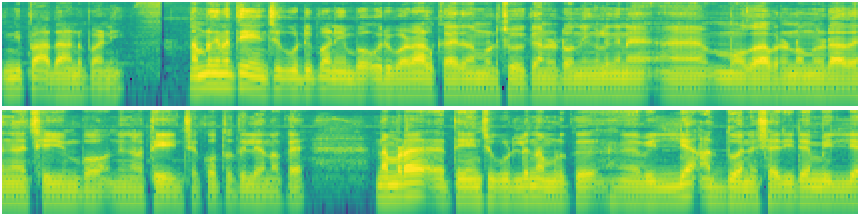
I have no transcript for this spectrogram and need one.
ഇനിയിപ്പോൾ അതാണ് പണി. നമ്മളിങ്ങനെ തേഞ്ച് കൂട്ടി പണിയുമ്പോൾ ഒരുപാട് ആൾക്കാർ നമ്മളോട് ചോദിക്കാൻ കേട്ടോ നിങ്ങളിങ്ങനെ ഏഹ് മുഖാഭരണമൊന്നും ഇടാതെ ഇങ്ങനെ ചെയ്യുമ്പോൾ നിങ്ങളെ തേഞ്ച കൊത്തത്തില്ല എന്നൊക്കെ. നമ്മുടെ തേഞ്ചുകൂടിൽ നമ്മൾക്ക് വലിയ അധ്വാനം ശരീരം വലിയ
